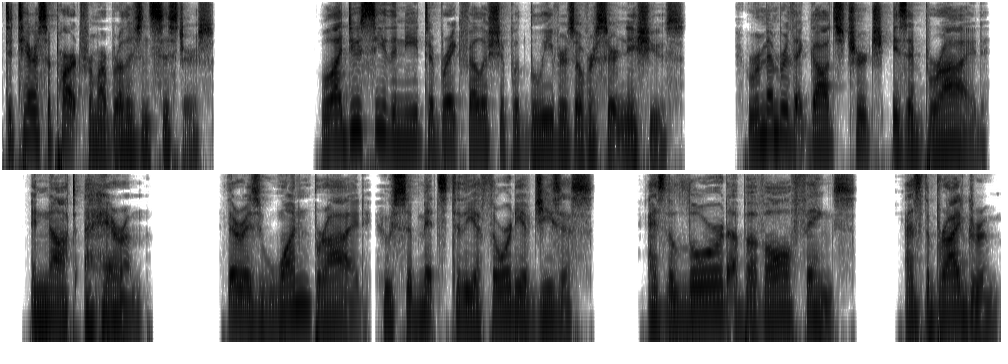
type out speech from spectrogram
to tear us apart from our brothers and sisters. Well, I do see the need to break fellowship with believers over certain issues. Remember that God's church is a bride and not a harem. There is one bride who submits to the authority of Jesus as the Lord above all things, as the bridegroom.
